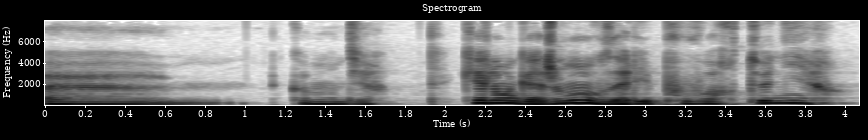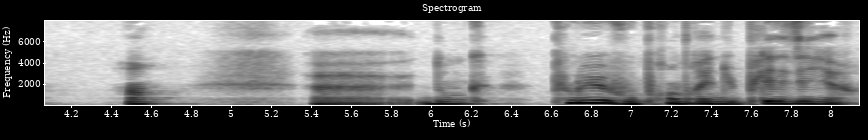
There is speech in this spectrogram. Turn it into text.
comment dire, quel engagement vous allez pouvoir tenir euh, donc, plus vous prendrez du plaisir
